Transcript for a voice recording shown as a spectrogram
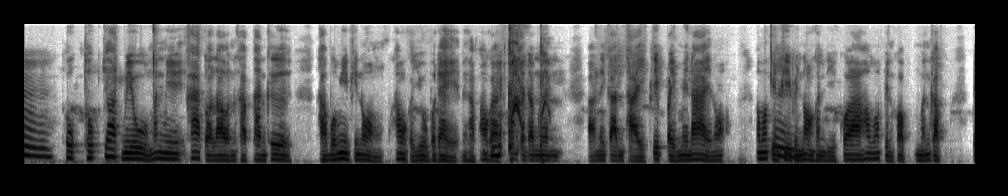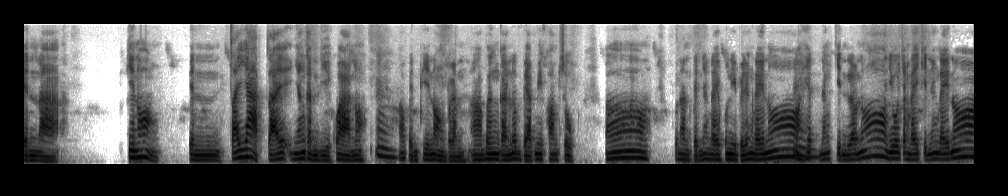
อืม ทุกทุกยอดวิวมันมีค่าต่อเรานะครับท่านคือถ้าบ่มีพี่น้องเฮาก็อยู่บ่ได้นะครับเฮาก็คงจะดำเนินอ่าในการถ่ายคลิปไปไม่ได้เนาะเฮามาเป็นพี่อืมเป็นน้องกันดีกว่าเฮามาเป็นครอบเหมือนกับเป็นอ่าพี่น้องเป็นสายญาติสายอิหยังกันดีกว่าเนาะอืมเฮาเป็นพี่น้องกันอ่าเบิ่งกันรูปแบบมีความสุขอ๋อผู้นั้นเป็นจังไดผู้นี้เป็นจังไดเนาะเฮ็ดหยังกินแล้วเนาะอยู่จังไดกินจังไดเนาะ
